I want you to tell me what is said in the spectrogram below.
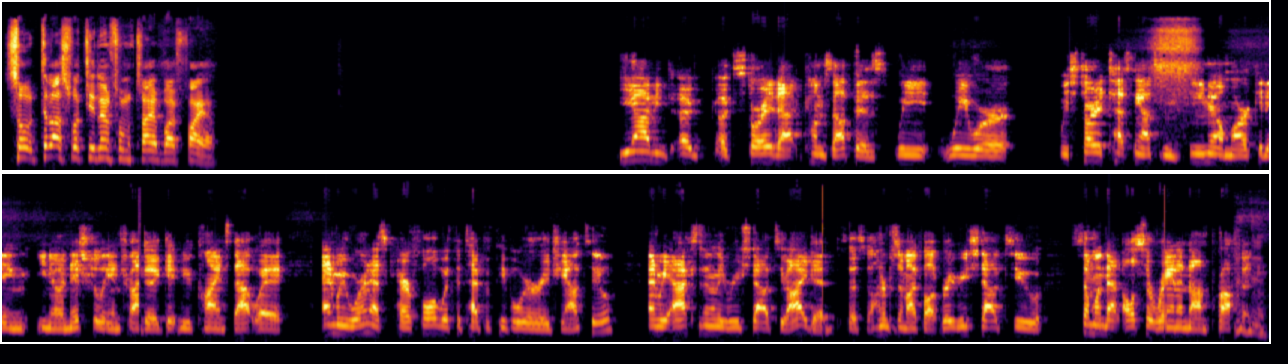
So tell us what you learned from trial by fire. Yeah, I mean, a, a story that comes up is we we were we started testing out some email marketing, you know, initially and trying to get new clients that way, and we weren't as careful with the type of people we were reaching out to, and we accidentally reached out to I did, so it's 100 percent my fault. We reached out to someone that also ran a nonprofit. Mhm.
